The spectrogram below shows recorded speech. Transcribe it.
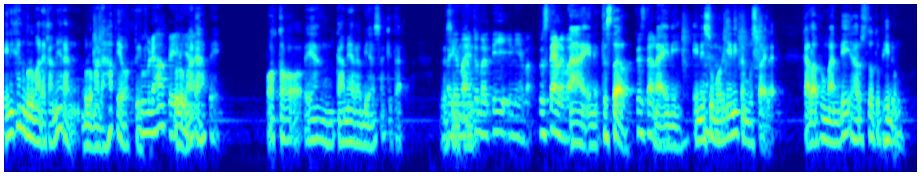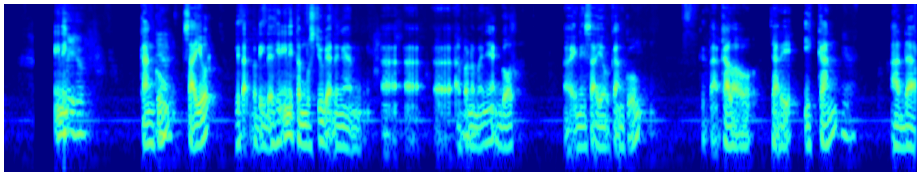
Ini kan belum ada kamera, belum ada HP waktu itu. Belum ada HP Belum ya. ada HP. Foto yang kamera biasa kita aku Bagaimana simpan. itu berarti ini ya Pak? Tustel ya Pak? Nah ini, tustel. Tustel. Nah ini, ini sumurnya ini tembus toilet. Kalau aku mandi harus tutup hidung. Ini kangkung, Iya. sayur, kita petik dari sini. Ini tembus juga dengan uh, uh, uh, apa namanya got. Uh, ini sayur kangkung. Kita kalau cari ikan, Iya. ada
